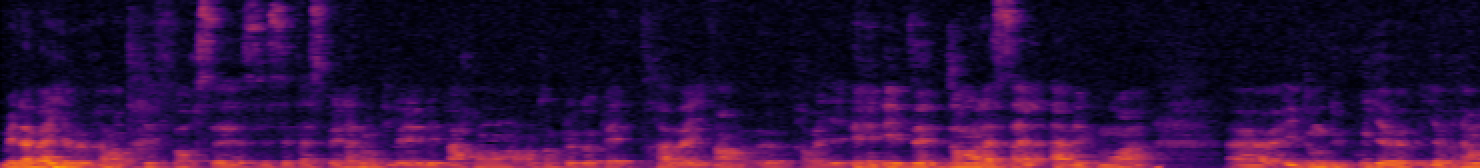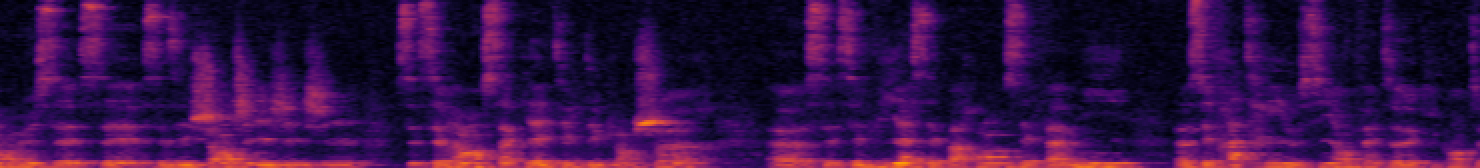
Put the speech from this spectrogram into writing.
Mais là-bas, il y avait vraiment très fort cet aspect-là. Donc les, parents, en tant que logopède, travaillaient, enfin, étaient dans la salle avec moi. et donc, du coup, il y, a vraiment eu ces échanges. Et c'est vraiment ça qui a été le déclencheur. Euh, c'est via ses parents, ses familles, euh, ses fratries aussi, en fait, euh, qui, quand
